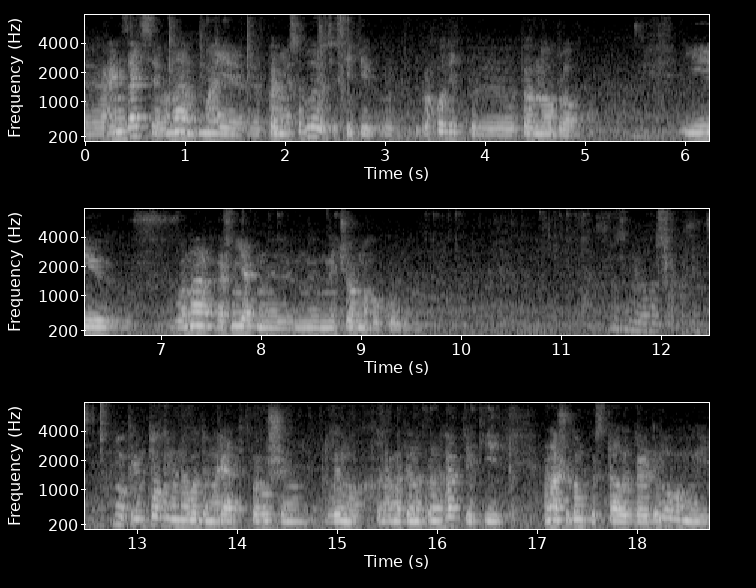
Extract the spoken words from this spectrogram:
е, організація, вона має е, певні особливості, оскільки е, проходить е, певну обробку. І вона аж ніяк не, не, не чорного кольору. Зрозуміла ваша позиція. Ну, крім того, ми наводимо ряд порушень вимог нормативно-правних актів, які, на нашу думку, стали передумовами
